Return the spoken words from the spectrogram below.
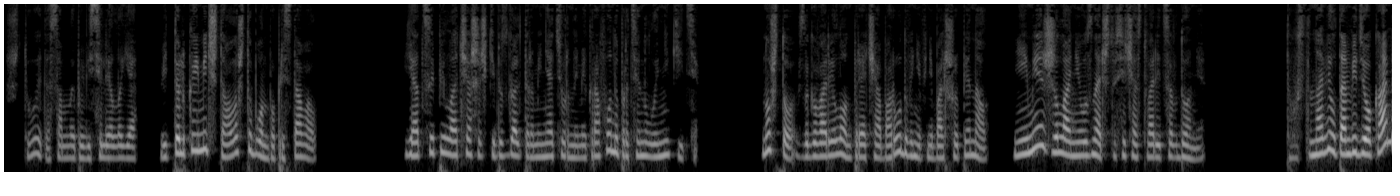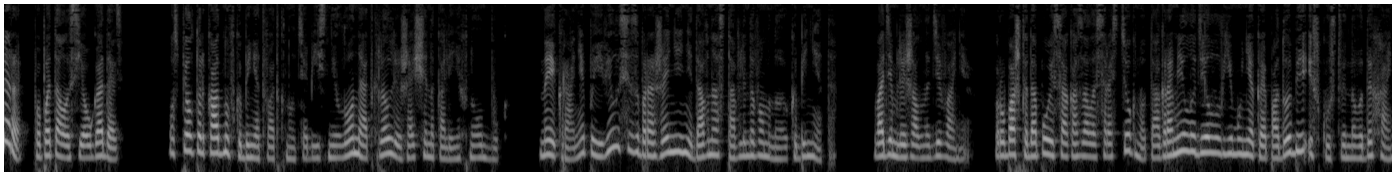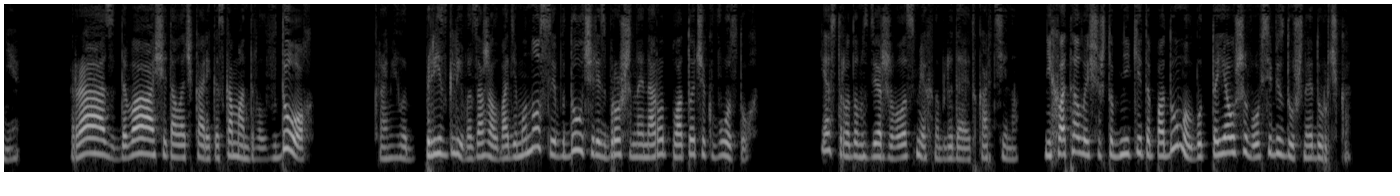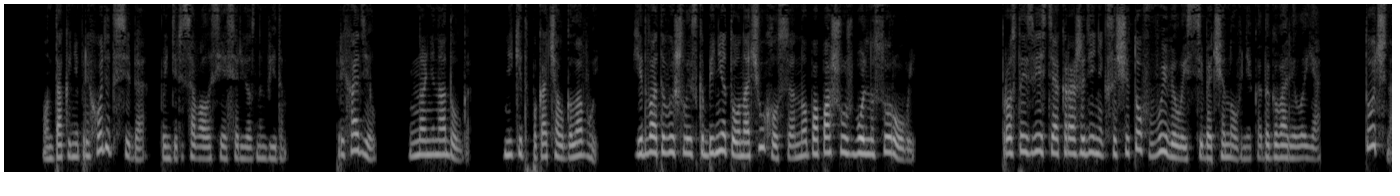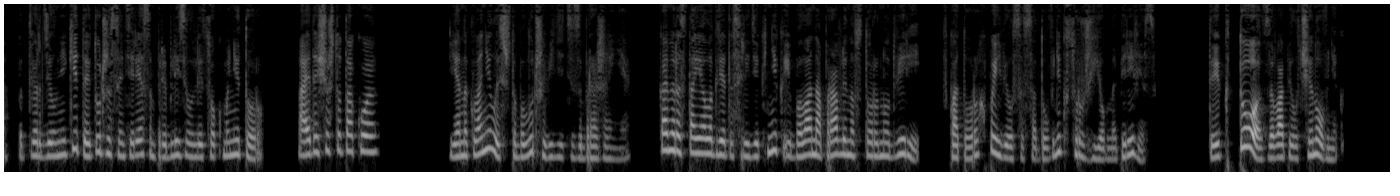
Что это со мной повеселела я? Ведь только и мечтала, чтобы он поприставал. Я отцепила от чашечки бюстгальтера миниатюрный микрофон и протянула Никите. «Ну что?» — заговорил он, пряча оборудование в небольшой пенал. «Не имеешь желания узнать, что сейчас творится в доме?» «Ты установил там видеокамеры?» — попыталась я угадать. Успел только одну в кабинет воткнуть, — объяснил он и открыл лежащий на коленях ноутбук. На экране появилось изображение недавно оставленного мною кабинета. Вадим лежал на диване. Рубашка до пояса оказалась расстегнута, а Громила делал ему некое подобие искусственного дыхания. «Раз, два!» — считал очкарик и скомандовал. «Вдох!» Крамила брезгливо зажал Вадиму нос и вдул через брошенный народ платочек воздух. Я с трудом сдерживала смех, наблюдая эту картину. Не хватало еще, чтобы Никита подумал, будто я уж и вовсе бездушная дурочка. «Он так и не приходит в себя?» — поинтересовалась я серьезным видом. «Приходил, но ненадолго». Никита покачал головой. Едва ты вышла из кабинета, он очухался, но папаша уж больно суровый. Просто известие о краже денег со счетов вывело из себя чиновника, договорила я. Точно, подтвердил Никита и тут же с интересом приблизил лицо к монитору. А это еще что такое? Я наклонилась, чтобы лучше видеть изображение. Камера стояла где-то среди книг и была направлена в сторону дверей, в которых появился садовник с ружьем наперевес. — Ты кто? — завопил чиновник.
